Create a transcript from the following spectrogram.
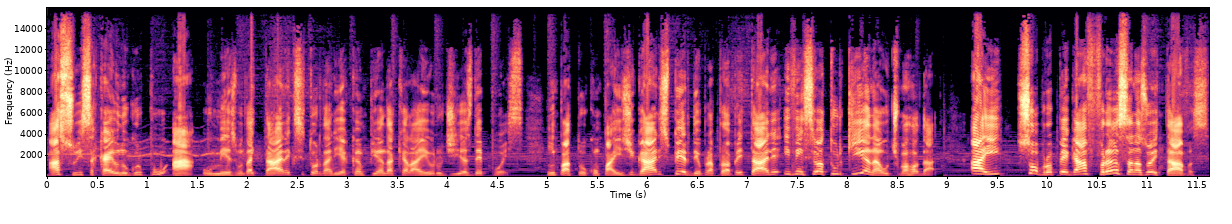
A Suíça caiu no grupo A, o mesmo da Itália, que se tornaria campeã daquela Euro dias depois depois. Empatou com o país de Gales, perdeu para a própria Itália e venceu a Turquia na última rodada. Aí sobrou pegar a França nas oitavas.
